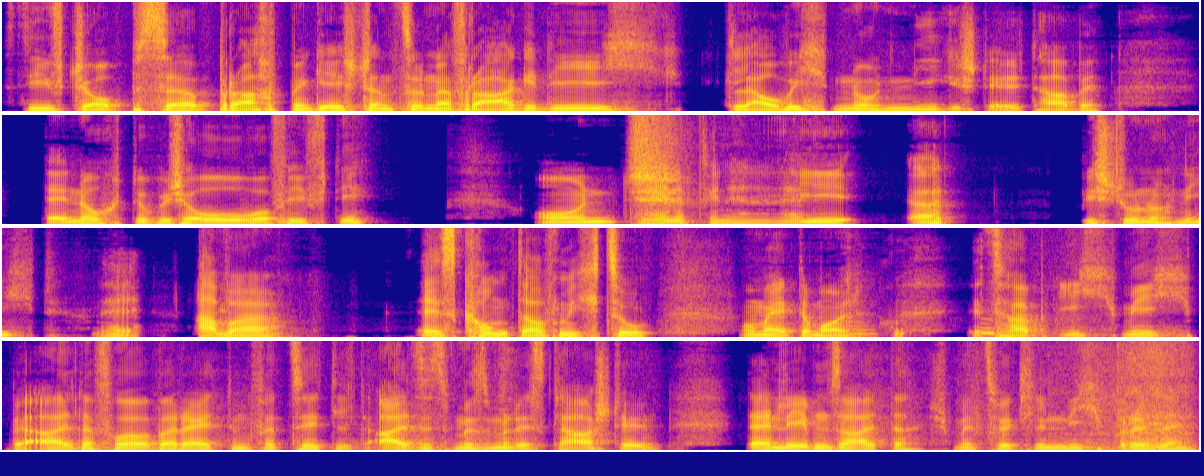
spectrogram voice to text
Steve Jobs äh, brachte mir gestern zu einer Frage, die ich, glaube ich, noch nie gestellt habe. Dennoch, du bist auch over 50 und Nein, bin ich nicht. Ich, äh, bist du noch nicht? Nee, aber es kommt auf mich zu. Moment einmal. Jetzt habe ich mich bei all der Vorbereitung verzettelt. Also, jetzt müssen wir das klarstellen. Dein Lebensalter ist mir jetzt wirklich nicht präsent.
